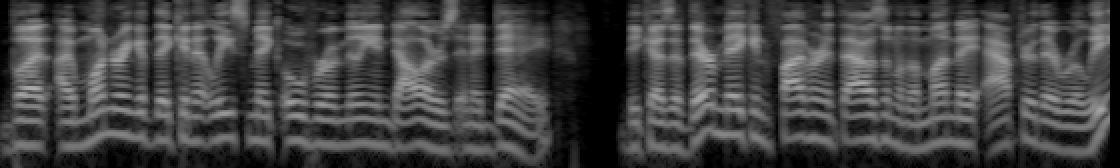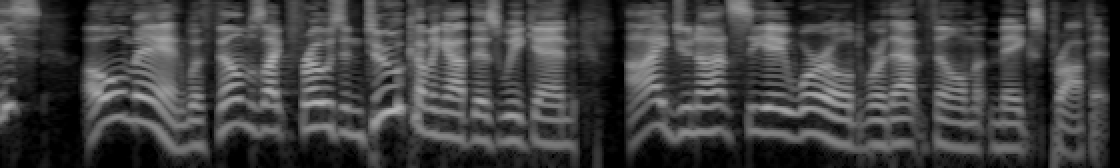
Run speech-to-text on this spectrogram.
but I'm wondering if they can at least make over a million dollars in a day. Because if they're making 500,000 on the Monday after their release, Oh man, with films like Frozen 2 coming out this weekend, I do not see a world where that film makes profit.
